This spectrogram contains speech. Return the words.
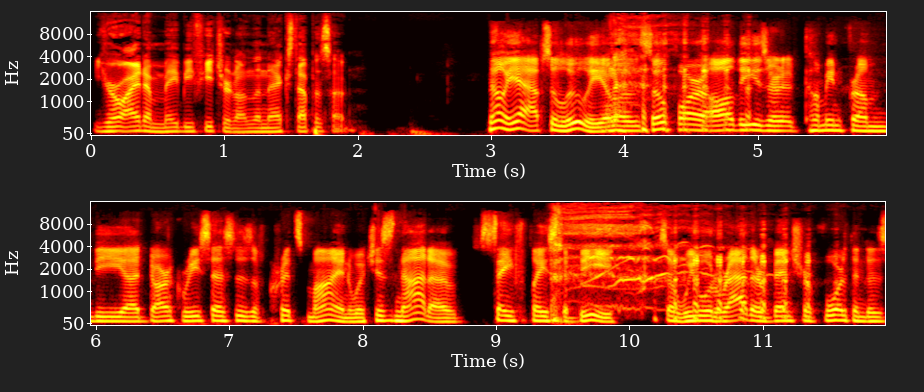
Your item may be featured on the next episode. No, yeah, absolutely. So far, all these are coming from the uh, dark recesses of Crit's mind, which is not a safe place to be. so we would rather venture forth into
